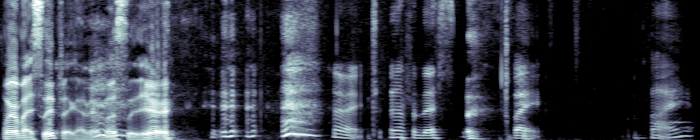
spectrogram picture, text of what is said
Where am I sleeping? I mean, I'm mostly here. All right, enough of this. Bye. Bye.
